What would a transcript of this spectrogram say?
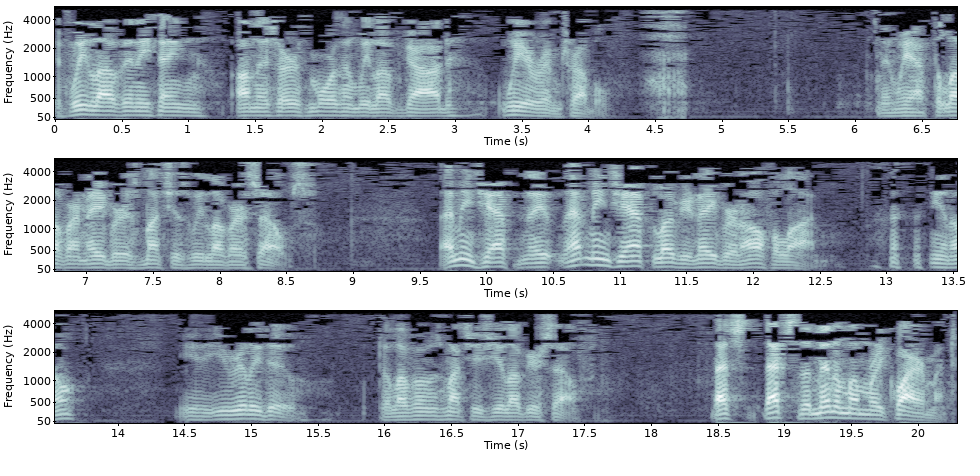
If we love anything on this earth more than we love God, we are in trouble. And we have to love our neighbor as much as we love ourselves. That means you have to, that means you have to love your neighbor an awful lot. you know? You, you really do. To love them as much as you love yourself. That's, that's the minimum requirement.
